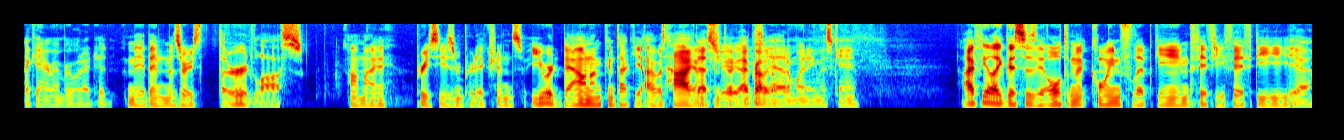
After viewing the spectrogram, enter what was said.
I can't remember what I did. It may have been Missouri's third loss on my preseason predictions. You were down on Kentucky. I was high That's on Kentucky. That's true. I probably so- had them winning this game. I feel like this is the ultimate coin flip game, 50-50. Yeah.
